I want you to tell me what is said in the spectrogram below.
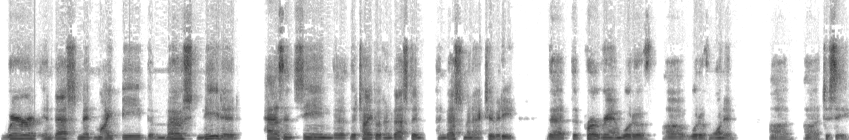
where investment might be the most needed hasn't seen the, the type of invested investment activity that the program would have uh, would have wanted uh, uh, to see,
